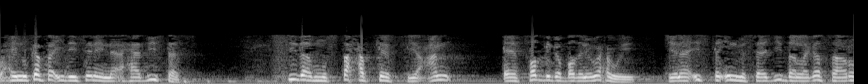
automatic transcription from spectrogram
waxaynu ka faa'iidaysanaynaa axaadiistaas sida mustaxabkee fiican ee fadliga badani waxa weeye janaa'ista in masaajidda laga saaro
